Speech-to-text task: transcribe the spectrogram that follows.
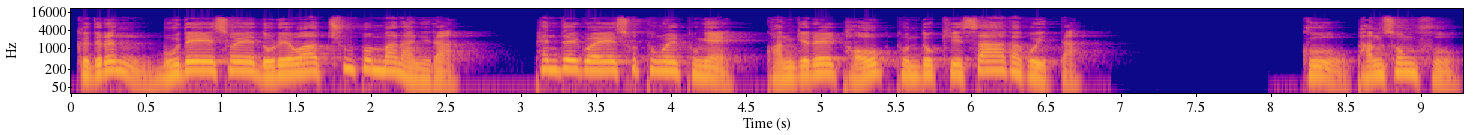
그들은 무대에서의 노래와 춤뿐만 아니라 팬들과의 소통을 통해 관계를 더욱 돈독히 쌓아가고 있다. 9. 방송 후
